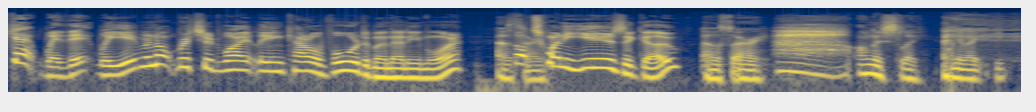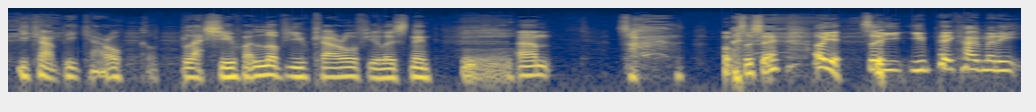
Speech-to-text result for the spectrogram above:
get with it, will you? We're not Richard Whiteley and Carol Vorderman anymore. Oh, it's not sorry. 20 years ago. Oh, sorry. Honestly. Anyway, you, you can't beat Carol. God bless you. I love you, Carol, if you're listening. Um, so, what was I saying? Oh, yeah. So you, you pick how many.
